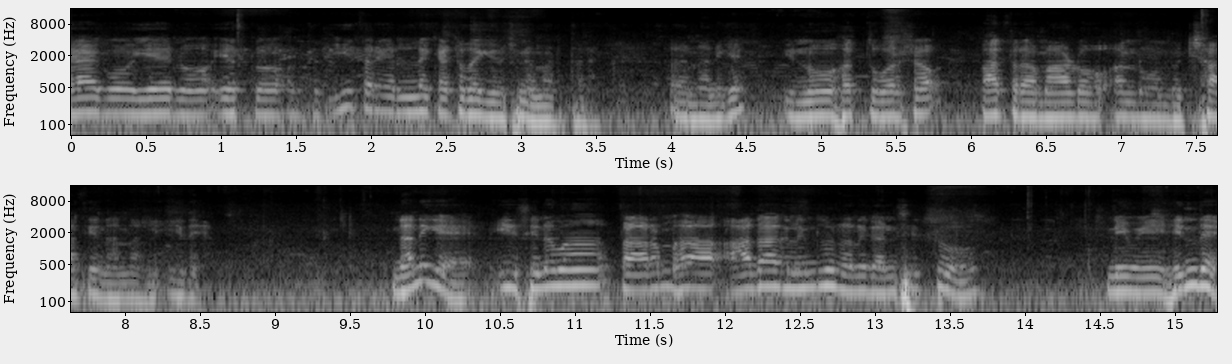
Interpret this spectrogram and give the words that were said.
ಹೇಗೋ, ಏನೋ, ಎತ್ತೋ ಅಂತ ಈ ಥರ ಎಲ್ಲ ಕೆಟ್ಟದಾಗಿ ಯೋಚನೆ ಮಾಡ್ತಾರೆ. ನನಗೆ ಇನ್ನೂ ಹತ್ತು ವರ್ಷ ಪಾತ್ರ ಮಾಡೋ ಅನ್ನೋ ಒಂದು ಛಾತಿ ನನ್ನಲ್ಲಿ ಇದೆ. ನನಗೆ ಈ ಸಿನಿಮಾ ಪ್ರಾರಂಭ ಆದಾಗಲಿಂದಲೂ ನನಗೆ ಅನಿಸಿದ್ದು, ನೀವು ಈ ಹಿಂದೆ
